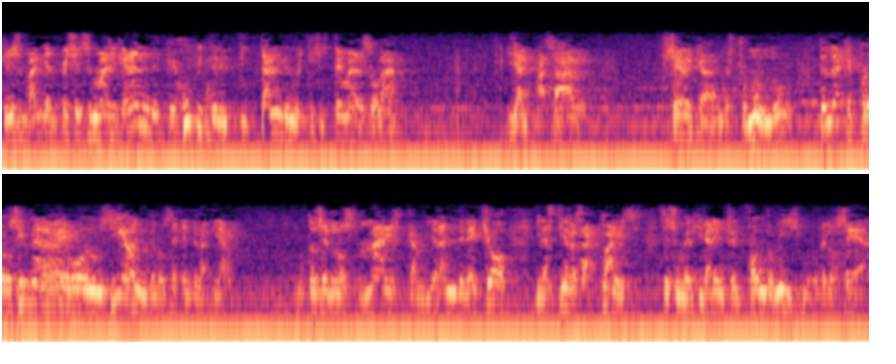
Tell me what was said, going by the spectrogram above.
que es varias veces más grande que Júpiter, el titán de nuestro sistema solar. Y al pasar cerca a nuestro mundo, tendrá que producir una revolución de los ejes de la Tierra. Entonces los mares cambiarán de derecho y las tierras actuales se sumergirán entre el fondo mismo del océano.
